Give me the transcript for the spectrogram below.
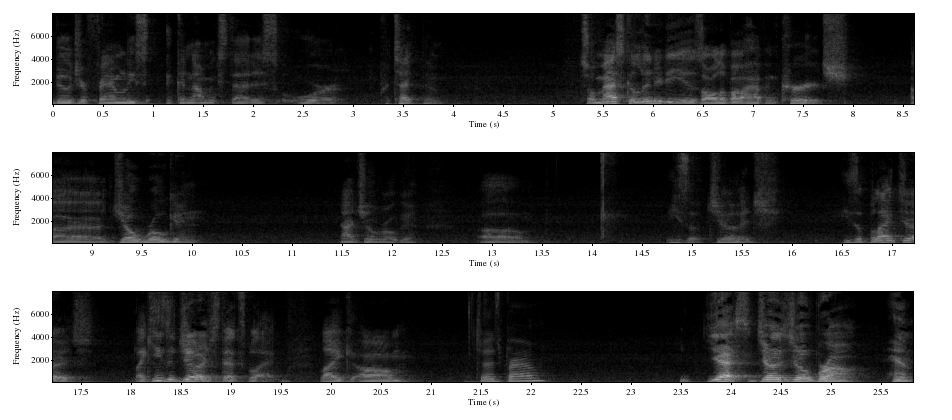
build your family's economic status or protect them. So masculinity is all about having courage. Uh, Joe Rogan, not Joe Rogan, um, he's a judge he's a black judge. Like he's a judge that's black. Like um Judge Brown? Yes, Judge Joe Brown. Him.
